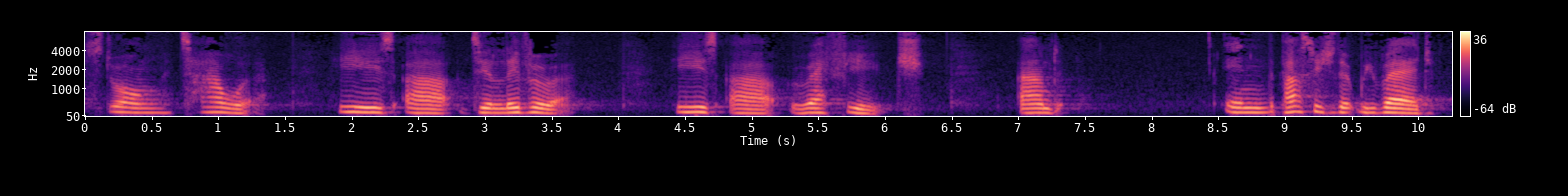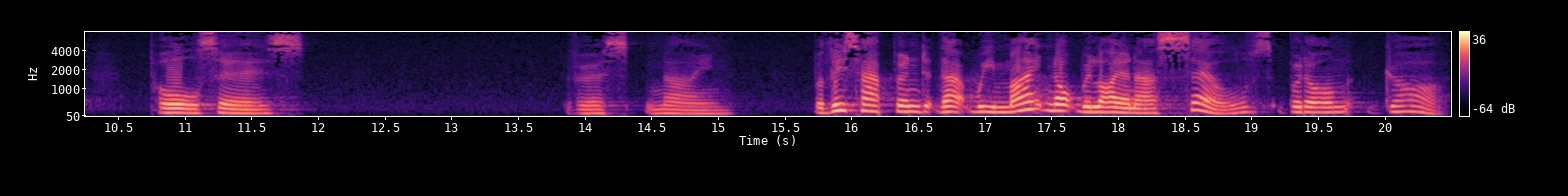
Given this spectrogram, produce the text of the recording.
strong tower. He is our deliverer. He is our refuge. And in the passage that we read, Paul says, verse 9, but this happened that we might not rely on ourselves, but on God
